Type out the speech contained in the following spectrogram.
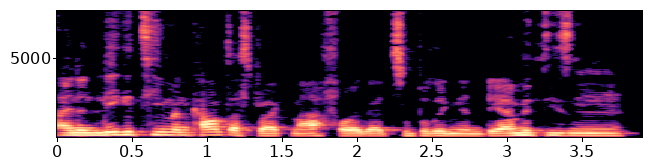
einen legitimen Counter-Strike-Nachfolger zu bringen, der mit diesen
